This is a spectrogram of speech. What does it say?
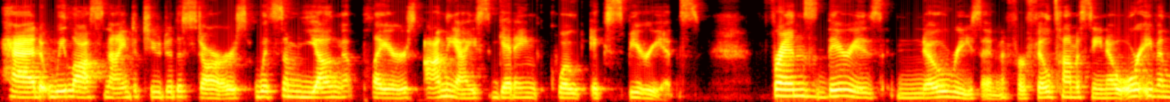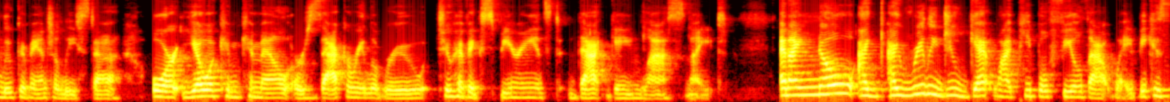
had we lost nine to two to the Stars with some young players on the ice getting, quote, experience. Friends, there is no reason for Phil Tomasino or even Luke Evangelista or Joakim Kemell or Zachary L'Heureux to have experienced that game last night. And I know I, I really do get why people feel that way because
